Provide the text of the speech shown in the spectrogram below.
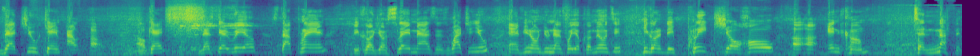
that you came out of. Okay? Let's get real. Stop playing because your slave master is watching you. And if you don't do nothing for your community, he's going to deplete your whole uh, uh, income to nothing.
